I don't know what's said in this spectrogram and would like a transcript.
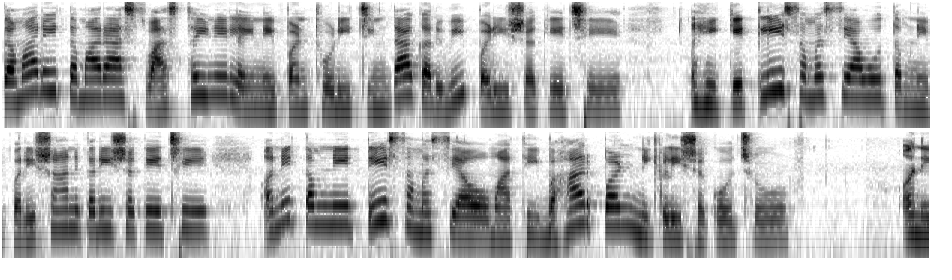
તમારે તમારા સ્વાસ્થ્યને લઈને પણ થોડી ચિંતા કરવી પડી શકે છે. અહીં કેટલી સમસ્યાઓ તમને પરેશાન કરી શકે છે અને તમને તે સમસ્યાઓમાંથી બહાર પણ નીકળી શકો છો. અને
